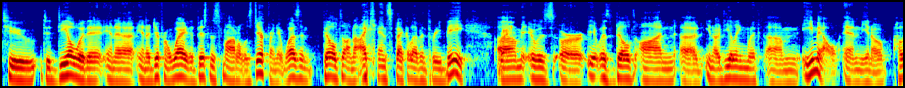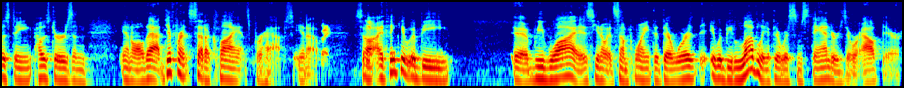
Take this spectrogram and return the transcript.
to to deal with it in a in a different way. The business model was different. It wasn't built on ICANN Spec 11.3b. Um, right. It was or it was built on uh, you know dealing with um, email and you know hosting hosters and and all that. Different set of clients, perhaps. You know. Right. So I think it would be uh, be wise, you know, at some point that there were. It would be lovely if there were some standards that were out there.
